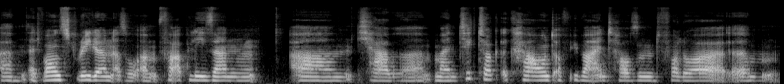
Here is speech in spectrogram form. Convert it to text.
ähm, Advanced Readern, also ähm, Vorablesern. Ähm, ich habe meinen TikTok-Account auf über 1000 Follower ähm,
